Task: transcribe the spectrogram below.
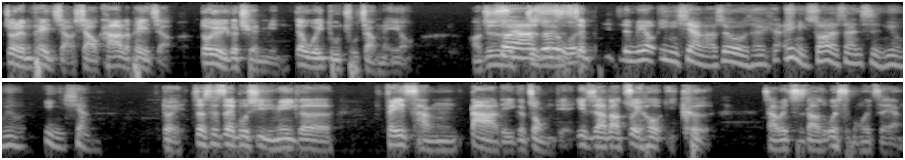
就连配角小咖的配角。都有一个全名，但唯独主角没有。哦，就是对啊，所以我一直没有印象啊，所以我才看。哎，你刷了三次，你有没有印象？对，这是这部戏里面一个非常大的一个重点，一直要到最后一刻才会知道为什么会这样。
